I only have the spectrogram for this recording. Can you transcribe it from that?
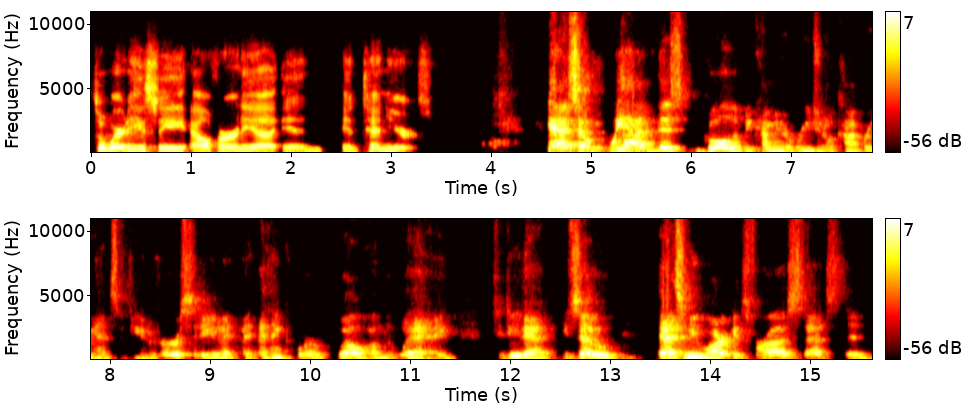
So where do you see Alvernia in in 10 years? Yeah, so we have this goal of becoming a regional comprehensive university, and I, I think we're well on the way to do that. So that's new markets for us. That's the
